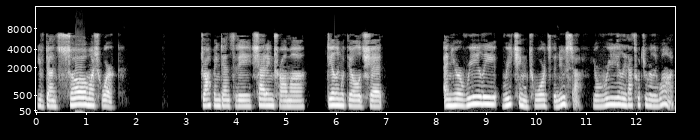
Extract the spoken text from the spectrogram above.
You've done so much work. Dropping density, shedding trauma, dealing with the old shit, and you're really reaching towards the new stuff. You're really, that's what you really want.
